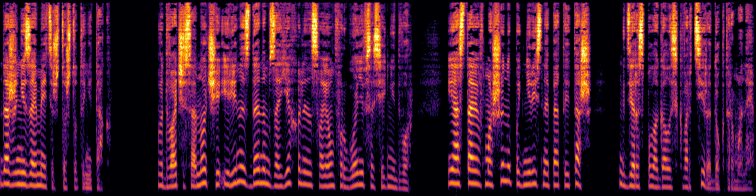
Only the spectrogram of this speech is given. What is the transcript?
даже не заметят, что что-то не так. В два часа ночи Ирина с Дэном заехали на своем фургоне в соседний двор — и, оставив машину, поднялись на пятый этаж, где располагалась квартира доктора Мане.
